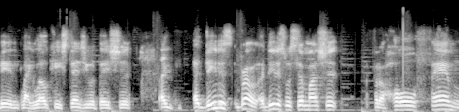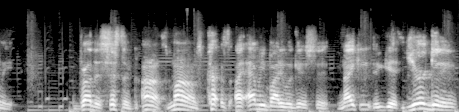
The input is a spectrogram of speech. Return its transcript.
being like low key stingy with their shit. Like Adidas, bro, Adidas would send my shit for the whole family, brothers, sisters, aunts, moms, cousins, like everybody would get shit. Nike, you get, you're getting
